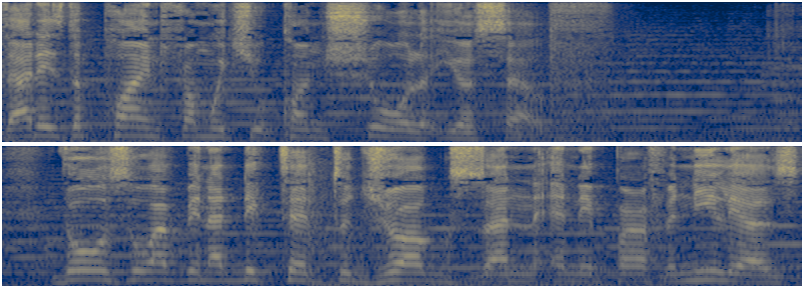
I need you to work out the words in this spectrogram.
That is the point from which you control yourself those who have been addicted to drugs and any paraphernalias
